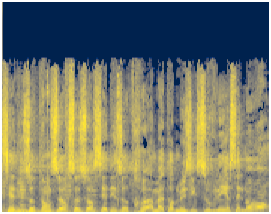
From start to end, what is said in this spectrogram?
S'il y a des autres danseurs ce soir, s'il y a des autres amateurs de musique souvenirs, c'est le moment.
